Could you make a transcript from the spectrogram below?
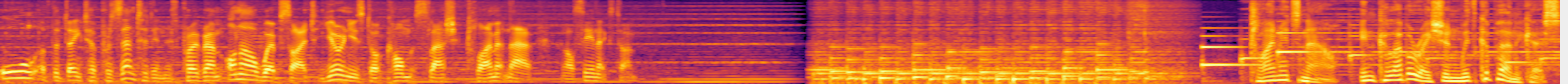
all of the data presented in this programme on our website, euronews.com slash climate now. And I'll see you next time. Climate Now, in collaboration with Copernicus.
